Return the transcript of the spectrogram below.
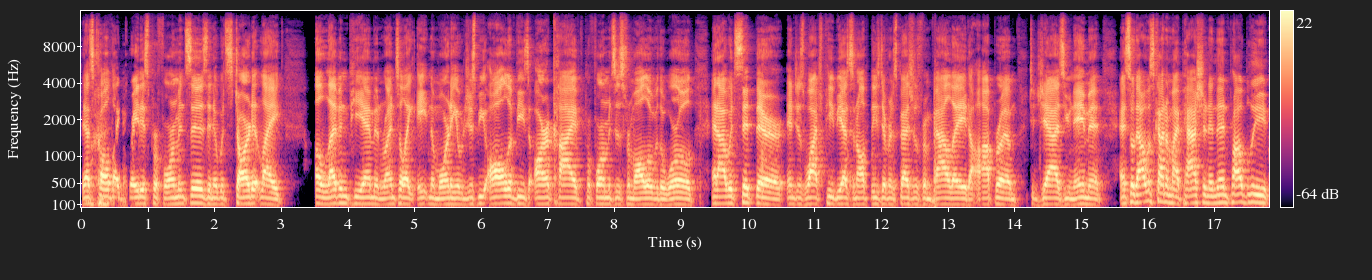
that's called like Greatest Performances, and it would start at like 11 p.m. and run till like 8 in the morning. It would just be all of these archive performances from all over the world. And I would sit there and just watch PBS and all these different specials from ballet to opera to jazz, you name it. And so that was kind of my passion. And then probably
